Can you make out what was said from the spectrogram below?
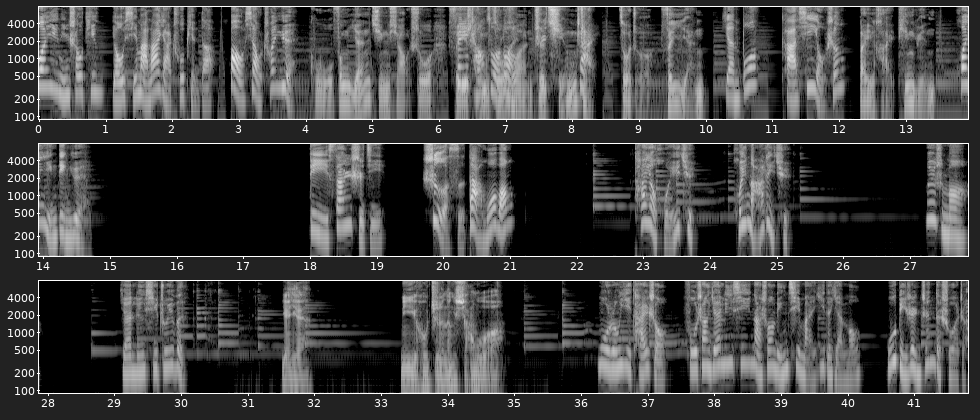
欢迎您收听由喜马拉雅出品的《爆笑穿越古风言情小说《非常作乱乱之情债》，作者飞檐，》，演播卡西有声。北海听云。欢迎订阅第三十集，射死大魔王。他要回去，回哪里去？为什么？颜灵犀追问。妍妍，你以后只能想我。慕容逸抬手抚上颜灵犀那双灵气满溢的眼眸，无比认真的说着。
